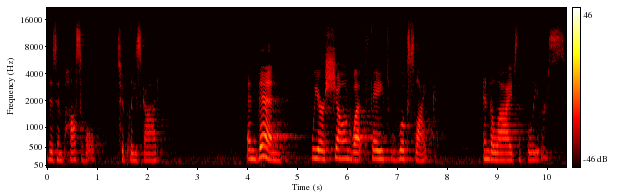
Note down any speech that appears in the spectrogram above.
it is impossible to please God. And then we are shown what faith looks like in the lives of believers.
